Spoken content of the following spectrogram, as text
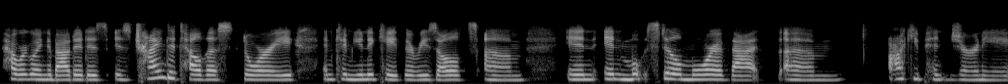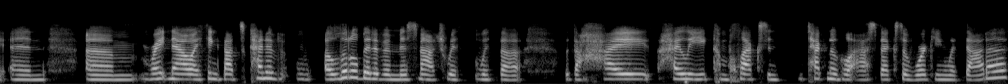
how we're going about it is is trying to tell the story and communicate the results um, in in mo- still more of that um, occupant journey. And um, right now i think that's kind of a little bit of a mismatch with with the with the high highly complex and technical aspects of working with data.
